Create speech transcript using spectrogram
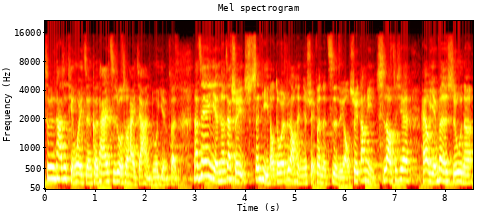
是不是它是甜味增？可它在制作的时候，还加很多盐分。那这些盐呢，在水身体里头都会造成你的水分的滞留。所以当你吃到这些含有盐分的食物呢，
